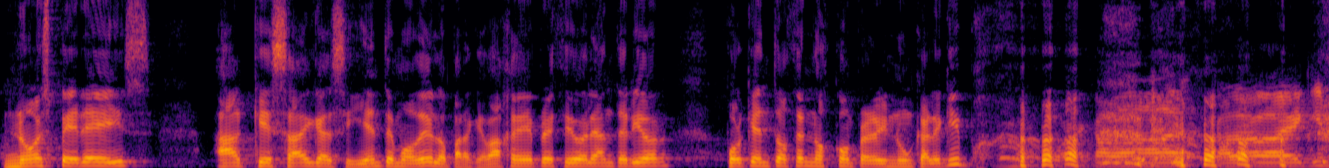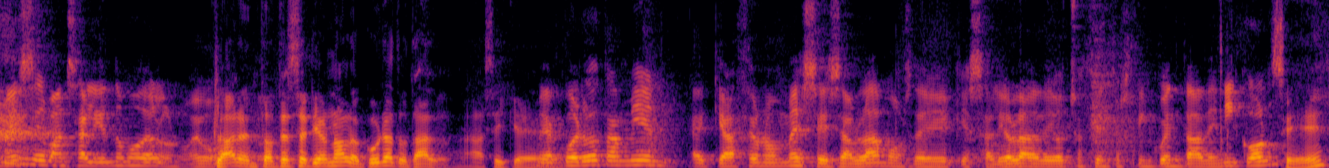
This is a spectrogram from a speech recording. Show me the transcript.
no esperéis a que salga el siguiente modelo para que baje de precio del anterior, porque entonces no os compraréis nunca el equipo. cada, cada X meses van saliendo modelos nuevos. claro, entonces sería una locura total. Así que... Me acuerdo también eh, que hace unos meses hablamos de que salió la D850 de Nikon. Sí.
